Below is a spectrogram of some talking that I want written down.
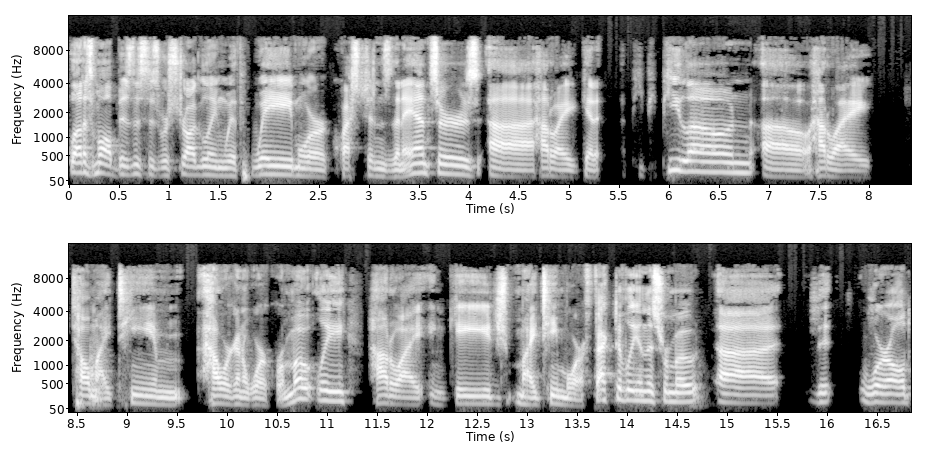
a lot of small businesses were struggling with way more questions than answers. Uh, how do I get a PPP loan? Uh, how do I tell my team how we're going to work remotely? How do I engage my team more effectively in this remote uh, world?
